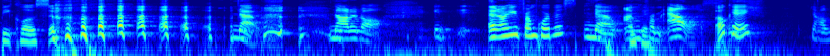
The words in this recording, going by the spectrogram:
be close to No, not at all. It, it, And are you from Corpus? no, I'm Okay. from Alice. Okay. y'all,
